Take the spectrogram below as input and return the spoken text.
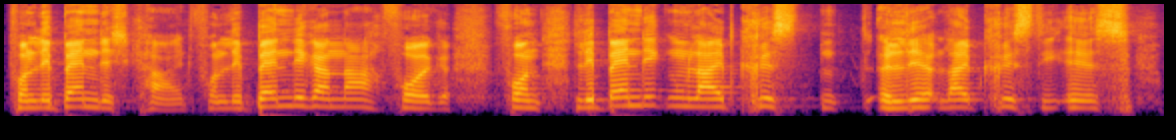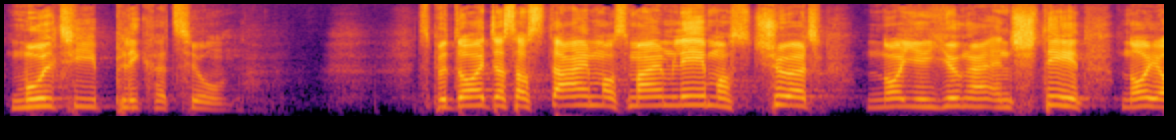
von Lebendigkeit, von lebendiger Nachfolge, von lebendigem Leib, Christen, äh, Leib Christi ist Multiplikation. Es bedeutet, dass aus deinem, aus meinem Leben, aus Church neue Jünger entstehen, neue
